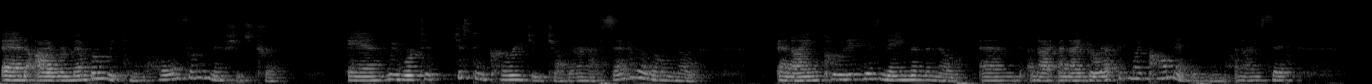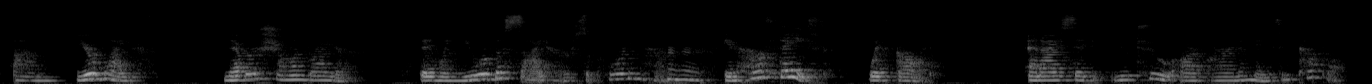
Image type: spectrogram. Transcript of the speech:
And I remember we came home from the missions trip, and we were to just encourage each other. And I sent her a little note, and I included his name in the note, and and I and I directed my comment to him, and I said, um, "Your wife never shone brighter than when you were beside her, supporting her in her faith with God." And I said, You two are, are an amazing couple.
